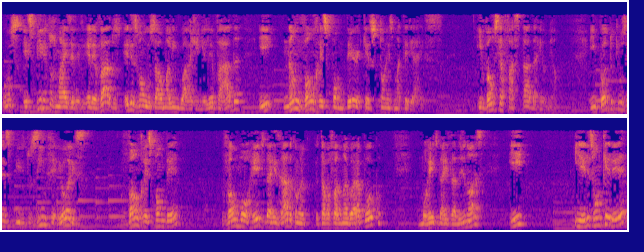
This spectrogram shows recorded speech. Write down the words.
os espíritos mais elevados, eles vão usar uma linguagem elevada e não vão responder questões materiais. E vão se afastar da reunião. Enquanto que os espíritos inferiores vão responder, vão morrer de dar risada, como eu estava falando agora há pouco, morrer de dar risada de nós, e, e eles vão querer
